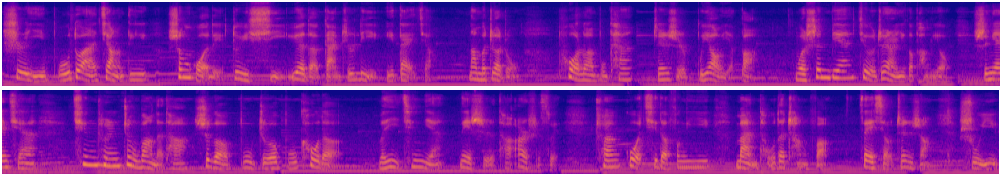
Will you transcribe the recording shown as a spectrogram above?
是以不断降低生活里对喜悦的感知力为代价，那么这种破乱不堪，真是不要也罢。我身边就有这样一个朋友，十年前青春正旺的他是个不折不扣的文艺青年，那时他二十岁，穿过期的风衣，满头的长发，在小镇上属于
